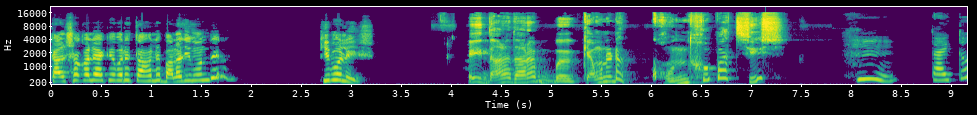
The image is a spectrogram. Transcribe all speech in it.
কাল সকালে একেবারে তাহলে বালাজি মন্দির? কি বলিস? এই দাঁড়া দাঁড়া কেমন একটা গন্ধ পাচ্ছিস? হুম তাই তো।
